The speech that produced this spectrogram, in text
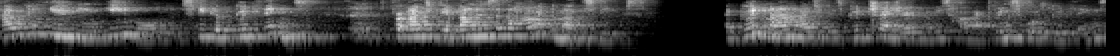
how can you, being evil, speak of good things? For out of the abundance of the heart the mouth speaks. A good man out of his good treasure of his heart brings forth good things,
